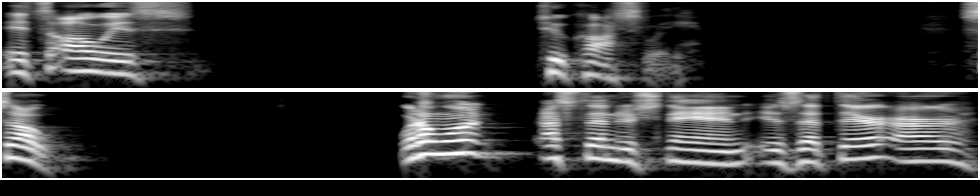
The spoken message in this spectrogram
it's always too costly. So, what I want us to understand is that there are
